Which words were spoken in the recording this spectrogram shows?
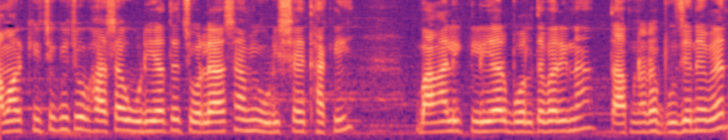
আমার কিছু কিছু ভাষা উড়িয়াতে চলে আসে, আমি উড়িষ্যায় থাকি। বাঙালি ক্লিয়ার বলতে পারি না, তা আপনারা বুঝে নেবেন।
